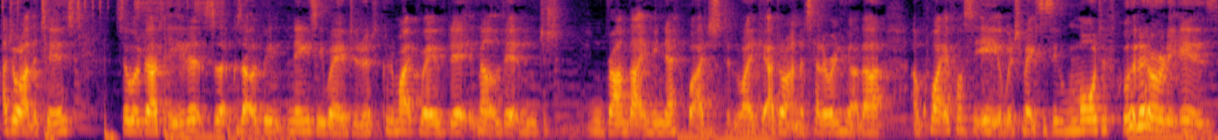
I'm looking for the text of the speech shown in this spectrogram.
I don't like the taste, so I wouldn't be able to eat it, so because that, that, would be an easy way of doing it. Could have microwaved it, melted it, and just rammed that in my neck, but I just didn't like it. I don't like Nutella or anything like that. I'm quite a fussy eater, which makes this even more difficult than it already is.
